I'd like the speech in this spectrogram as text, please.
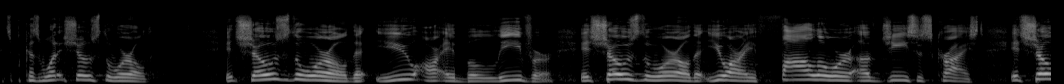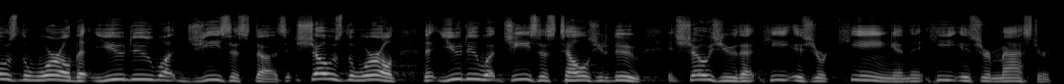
it's because what it shows the world. It shows the world that you are a believer. It shows the world that you are a follower of Jesus Christ. It shows the world that you do what Jesus does. It shows the world that you do what Jesus tells you to do. It shows you that He is your King and that He is your master.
